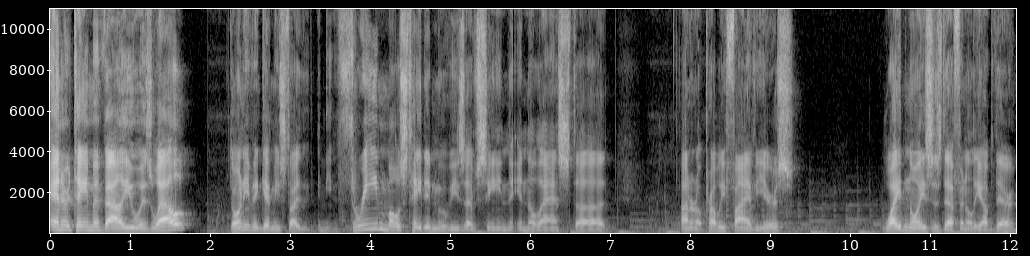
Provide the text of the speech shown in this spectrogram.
entertainment value as well. Don't even get me started. Three most hated movies I've seen in the last, uh, I don't know, probably five years. White Noise is definitely up there.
